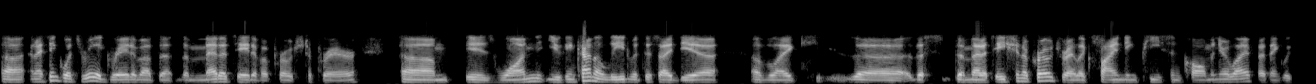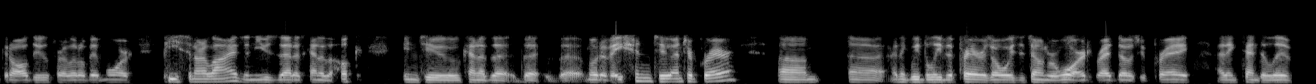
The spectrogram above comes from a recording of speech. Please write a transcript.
Uh, and I think what's really great about the the meditative approach to prayer um, is one you can kind of lead with this idea of like the the the meditation approach, right? Like finding peace and calm in your life. I think we could all do for a little bit more peace in our lives and use that as kind of the hook into kind of the the, the motivation to enter prayer. Um, uh, I think we believe that prayer is always its own reward, right? Those who pray, I think, tend to live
